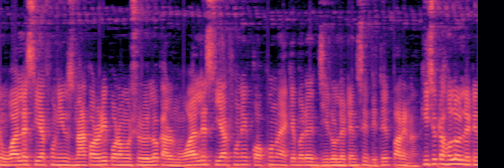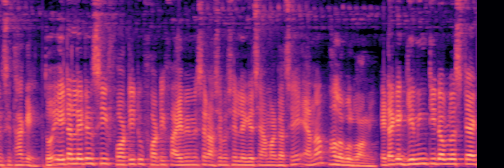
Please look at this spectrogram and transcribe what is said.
এ ওয়্যারলেস ইয়ারফোন ইউজ না করারই পরামর্শ রইল, কারণ ওয়ারলেস ইয়ারফোনে কখনো একেবারে জিরো লেটেন্সি দিতে পারে না। কিছুটা হলেও লেটেন্সি থাকে। তো এটা latency forty to forty five ms এর আশেপাশে লেগেছে আমার কাছে। এনাফ ভালো বলব আমি। এটাকে গেমিং টিডাব্লিউএস ট্যাগ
